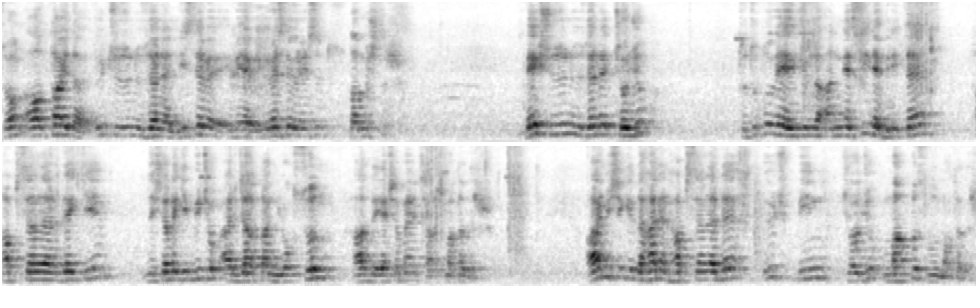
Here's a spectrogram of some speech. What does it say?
son 6 ayda 300'ün üzerine lise ve üniversite öğrencisi tutuklanmıştır. 500'ün üzerine çocuk tutuklu ve hükümlü annesiyle birlikte hapishanelerdeki dışarıdaki birçok ayrıcalıktan yoksun halde yaşamaya çalışmaktadır. Aynı şekilde halen hapishanelerde 3000 çocuk mahpus bulunmaktadır.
